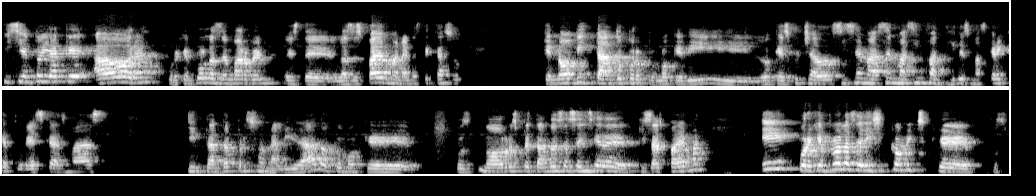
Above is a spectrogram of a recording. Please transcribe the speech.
Y siento ya que ahora, por ejemplo, las de Marvel, este, las de Spider-Man en este caso, que no vi tanto, pero por lo que vi y lo que he escuchado, sí se me hacen más infantiles, más caricaturescas, más sin tanta personalidad o como que, pues, no respetando esa esencia de quizás Spider-Man. Y, por ejemplo, las de DC Comics, que, pues,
